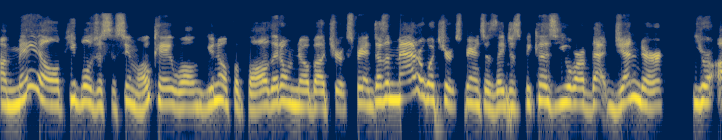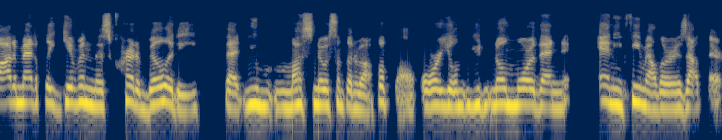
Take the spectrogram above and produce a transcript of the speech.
a male, people just assume, okay, well, you know football. They don't know about your experience. Doesn't matter what your experience is. They just, because you are of that gender, you're automatically given this credibility that you must know something about football or you'll, you know more than any female there is out there.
